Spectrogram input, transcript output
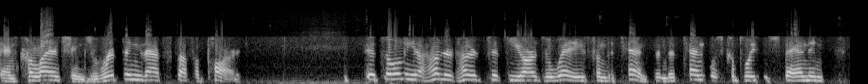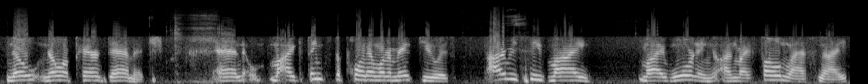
and Colanchings ripping that stuff apart. It's only 100, 150 yards away from the tent, and the tent was completely standing, no no apparent damage. And I think the point I want to make to you is, I received my my warning on my phone last night,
